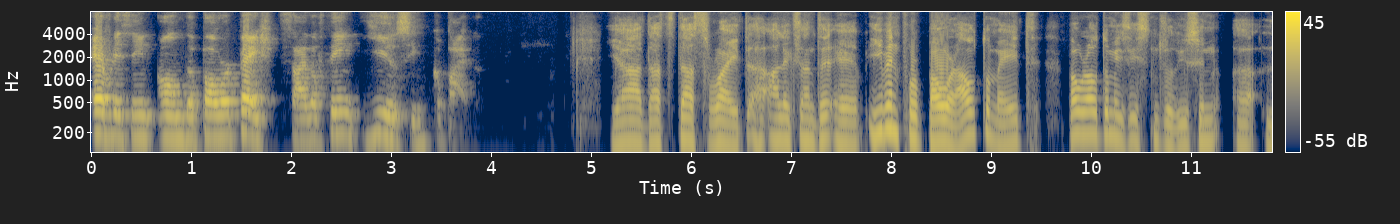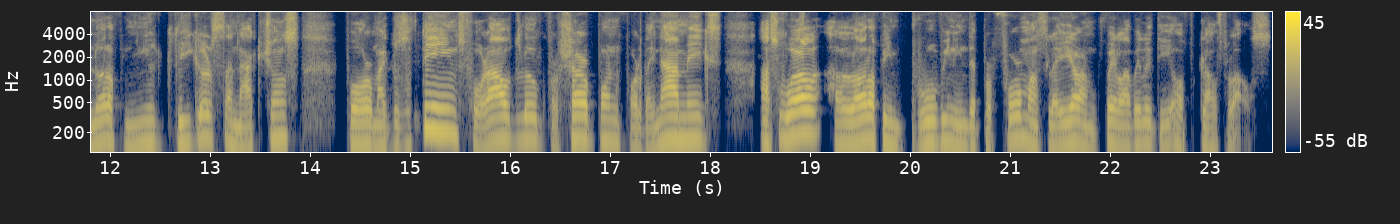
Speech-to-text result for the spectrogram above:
Everything on the power page side of thing using copilot yeah, that's that's right, uh, Alex. And uh, even for Power Automate, Power Automate is introducing a lot of new triggers and actions for Microsoft Teams, for Outlook, for SharePoint, for Dynamics, as well a lot of improving in the performance layer and availability of cloud flows.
